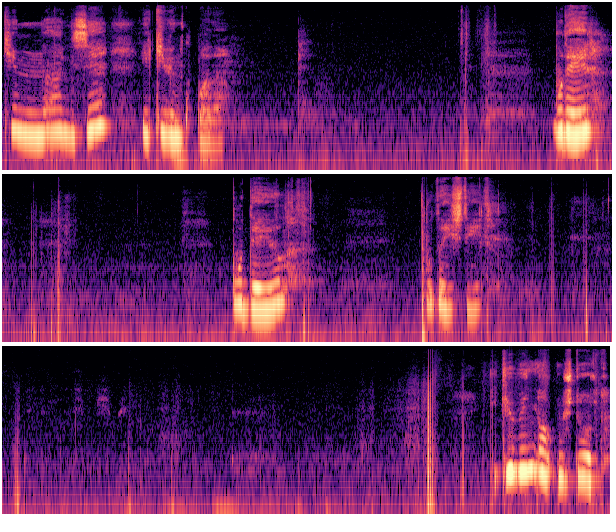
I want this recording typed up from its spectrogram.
Kim hangisi? 2000 kupada. Bu değil. Bu değil. Bu da hiç değil. İki bin altmış dört.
